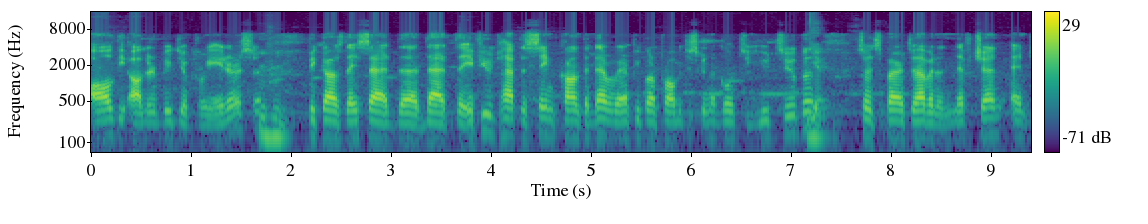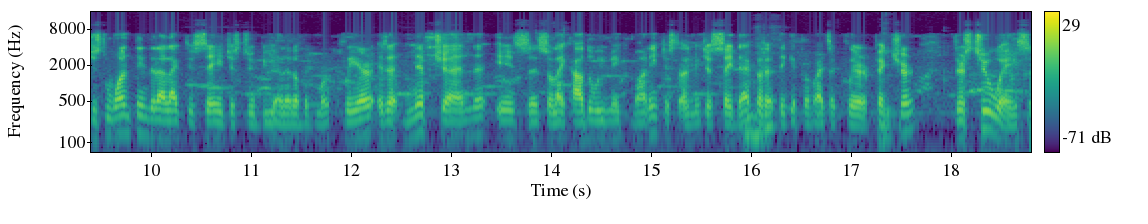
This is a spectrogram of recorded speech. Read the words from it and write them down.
all the other video creators, mm-hmm. because they said that, that if you have the same content everywhere, people are probably just gonna go to YouTube. Yeah so it's better to have it in Niftgen. And just one thing that I like to say, just to be a little bit more clear, is that Niftgen is uh, so like how do we make money? Just let me just say that because mm-hmm. I think it provides a clearer picture. There's two ways.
